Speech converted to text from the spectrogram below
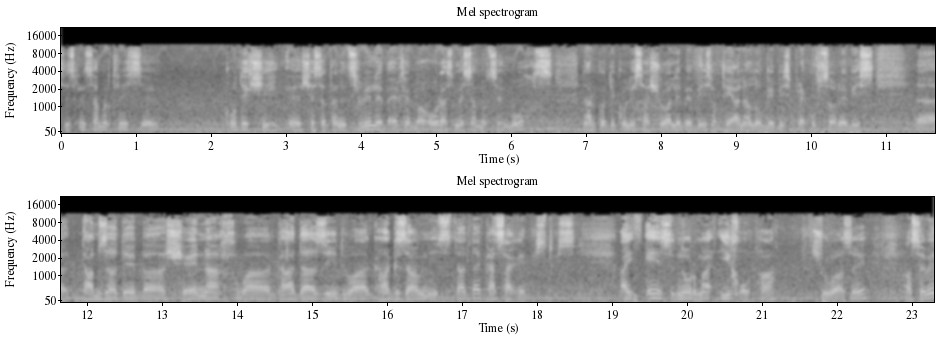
ცისკრის სამართლის კოდექსში შესატანილი ცვლილება ეხება 260 მუხლს, ნარკოტიკული საშუალებების, თეანალოგების, პრეკურსორების დამზადება, შენახვა, გადაზიდვა, გაგზავნის და გასაღებისთვის. აი ეს ნორმა იყოფა შუაზე, ასევე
